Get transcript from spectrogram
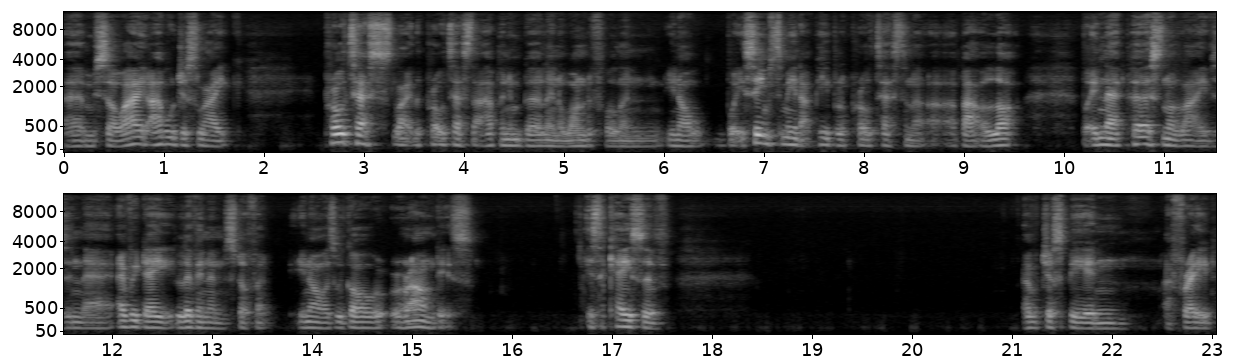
Um, so I, I would just like protests like the protests that happen in Berlin are wonderful and you know but it seems to me that people are protesting about a lot but in their personal lives in their everyday living and stuff and you know as we go around it's it's a case of of just being afraid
